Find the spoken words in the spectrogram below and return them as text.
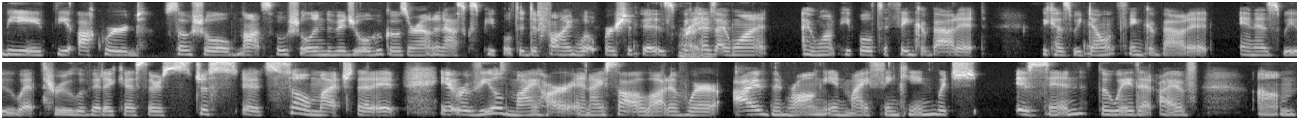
be the awkward social, not social individual who goes around and asks people to define what worship is Right. because I want I want people to think about it because we don't think about it. And as we went through Leviticus, there's just it's so much that it it revealed my heart and I saw a lot of where I've been wrong in my thinking, which is sin, the way that I've um,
